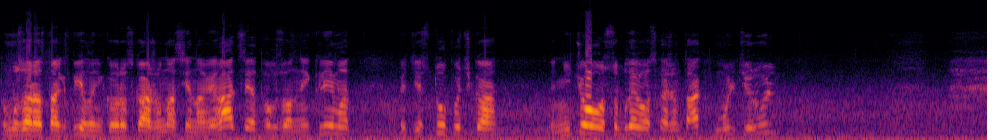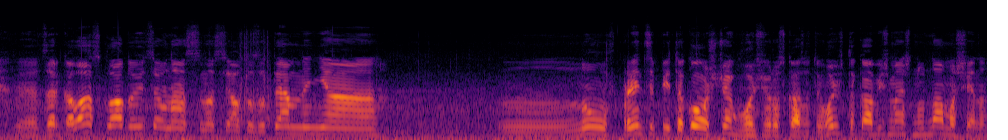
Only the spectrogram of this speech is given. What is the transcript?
Тому зараз так бігленько розкажу. У нас є навігація, двохзонний клімат, п'ятиступочка. Нічого особливого, скажімо так, мультируль. Е, Дзеркала складуються у нас, у нас є автозатемнення. Ну, в принципі, такого, що як в гольфі розказувати. Гольф така більш-менш нудна машина.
